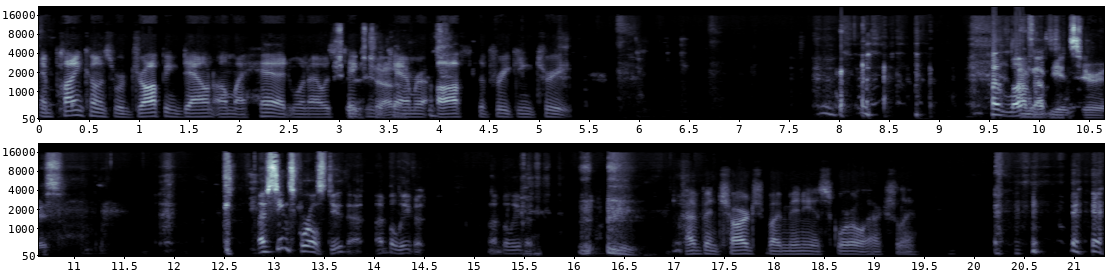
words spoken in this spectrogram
And pine cones were dropping down on my head when I was Should've taking the shot him. camera off the freaking tree. I love I'm not that. being serious. I've seen squirrels do that. I believe it. I believe it. I've been charged by many a squirrel actually.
